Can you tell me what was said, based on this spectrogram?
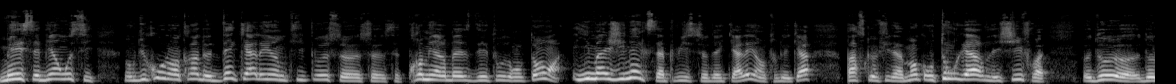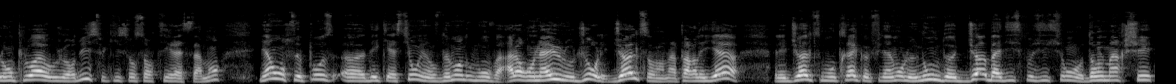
mais c'est bien aussi. Donc du coup, on est en train de décaler un petit peu ce, cette première baisse des taux dans le temps. Imaginez que ça puisse se décaler en tous les cas, parce que finalement, quand on regarde les chiffres de, de l'emploi aujourd'hui, ceux qui sont sortis récemment, eh bien on se pose euh, des questions et on se demande où on va. Alors on a eu l'autre jour les JOLTS, on en a parlé hier. Les JOLTS montraient que finalement le nombre de jobs à disposition dans le marché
